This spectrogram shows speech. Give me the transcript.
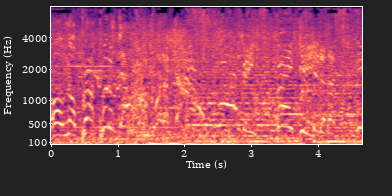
Oh no, Brock, put him down! Put him down! Driving Spanky into the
